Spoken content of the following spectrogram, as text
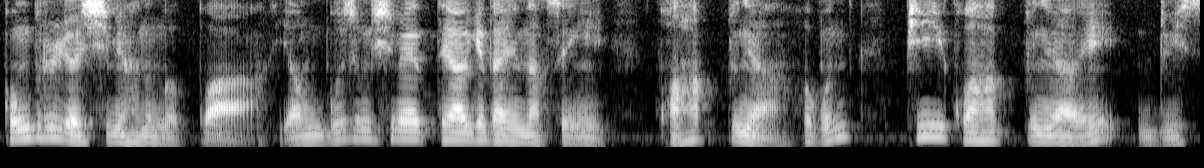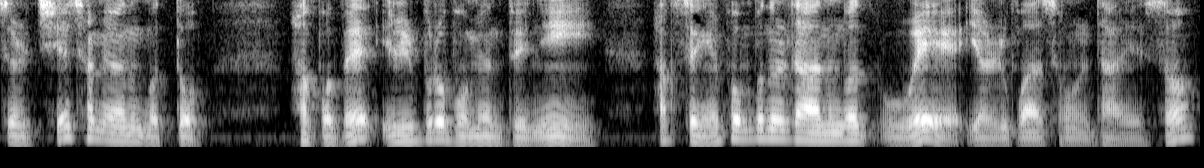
공부를 열심히 하는 것과 연구 중심의 대학에 다니는 학생이 과학 분야 혹은 비과학 분야의 리서치에 참여하는 것도 학업의 일부로 보면 되니 학생의 본분을 다하는 것 외에 열과성을 다해서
